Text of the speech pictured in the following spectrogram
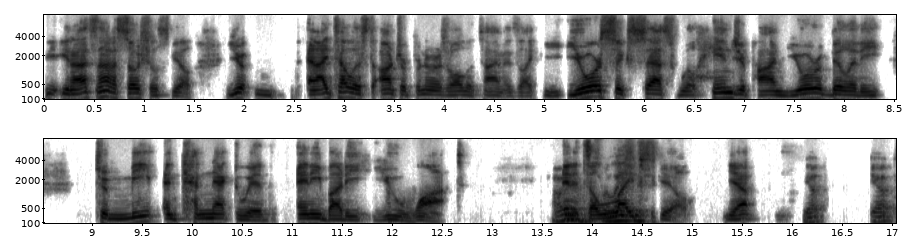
you know that's not a social skill. You and I tell this to entrepreneurs all the time is like your success will hinge upon your ability to meet and connect with anybody you want. Oh, and it's a life skill. Yep. Yep. Yep.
